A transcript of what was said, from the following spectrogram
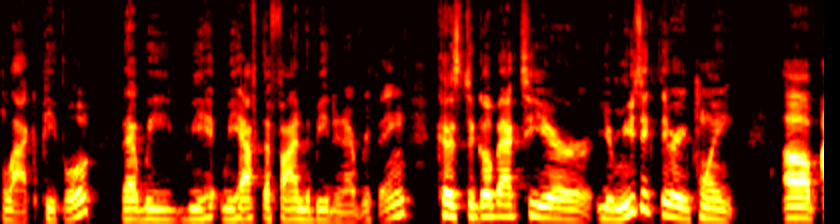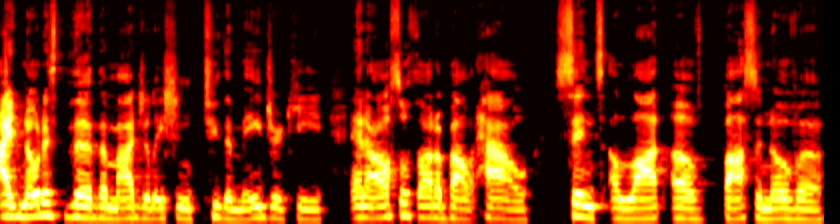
black people that we we we have to find the beat in everything. Because to go back to your your music theory point, uh, I noticed the the modulation to the major key, and I also thought about how since a lot of bossa nova,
